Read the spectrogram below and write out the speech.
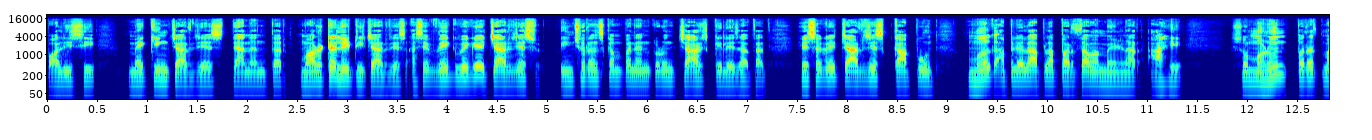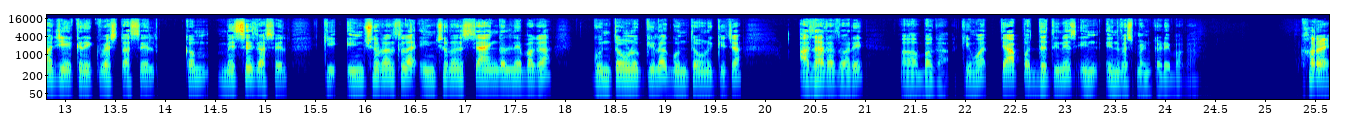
policy making charges त्यानंतर मॉर्टॅलिटी चार्जेस असे वेगवेगळे चार्जेस इन्शुरन्स कंपन्यांकडून चार्ज केले जातात. हे सगळे चार्जेस कापून मग आपल्याला आपला परतावा मिळणार आहे. सो म्हणून परत माझी एक रिक्वेस्ट असेल कम मेसेज असेल की इन्शुरन्सला इन्शुरन्सच्या अँगलने बघा गुंतवणुकीला गुंतवणुकीच्या आधाराद्वारे. बघा किंवा त्या पद्धतीनेच इन इन्व्हेस्टमेंटकडे बघा. खरंय.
